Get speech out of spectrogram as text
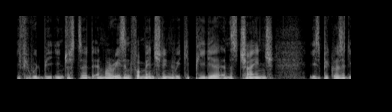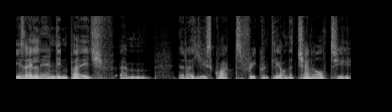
if you would be interested. And my reason for mentioning Wikipedia and this change is because it is a landing page um, that I use quite frequently on the channel to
